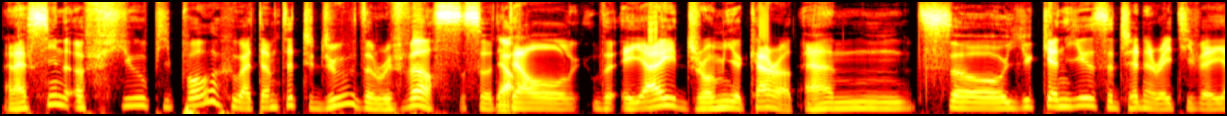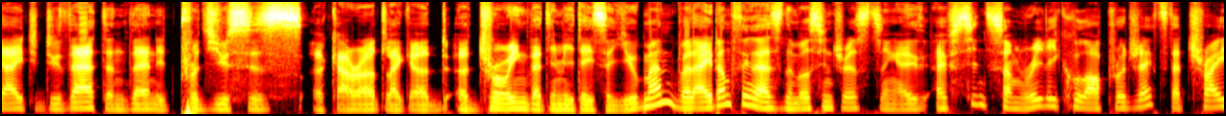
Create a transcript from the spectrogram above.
and i've seen a few people who attempted to do the reverse. So Yeah. tell the ai draw me a carrot. And so you can use a generative ai to do that and then it produces a carrot like a, a drawing that imitates a human. But i don't think that's the most interesting. I, i've seen some really cool art projects that try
